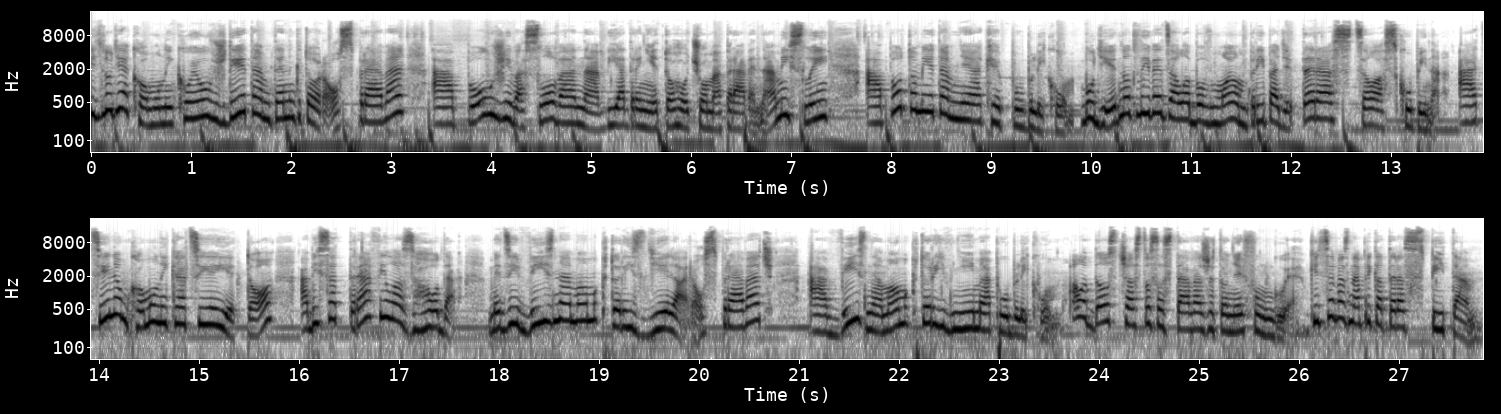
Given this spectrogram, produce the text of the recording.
Keď ľudia komunikujú, vždy je tam ten, kto rozpráva a používa slova na vyjadrenie toho, čo má práve na mysli a potom je tam nejaké publikum. Buď jednotlivec, alebo v mojom prípade teraz celá skupina. A cieľom komunikácie je to, aby sa trafila zhoda medzi významom, ktorý zdieľa rozprávač a významom, ktorý vníma publikum. Ale dosť často sa stáva, že to nefunguje. Keď sa vás napríklad teraz spýtam,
